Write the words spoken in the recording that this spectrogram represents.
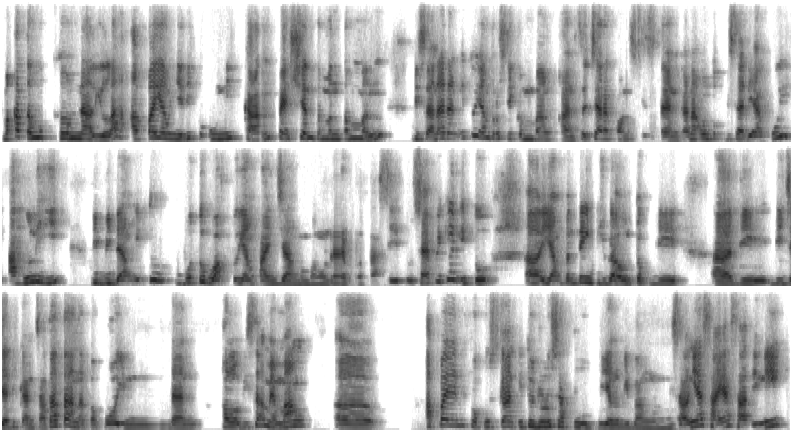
Maka temu kenalilah apa yang menjadi keunikan passion teman-teman di sana dan itu yang terus dikembangkan secara konsisten. Karena untuk bisa diakui ahli di bidang itu butuh waktu yang panjang membangun reputasi itu. Saya pikir itu uh, yang penting juga untuk di, uh, di, dijadikan catatan atau poin dan kalau bisa memang uh, apa yang difokuskan itu dulu satu yang dibangun. Misalnya saya saat ini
